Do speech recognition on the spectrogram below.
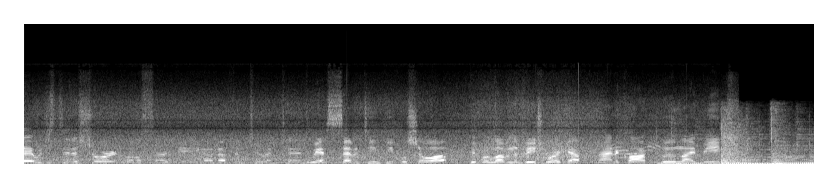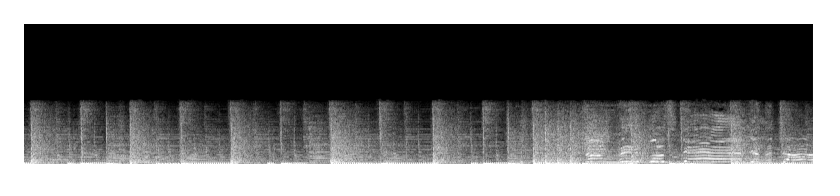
today we just did a short little circuit, you know, nothing too intense. We had 17 people show up. People are loving the beach workout. 9 o'clock, Moonlight Beach. Some people stand in the darkness,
